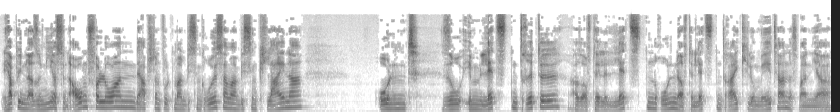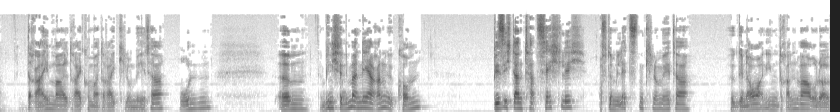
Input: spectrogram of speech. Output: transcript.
Ich habe ihn also nie aus den Augen verloren. Der Abstand wurde mal ein bisschen größer, mal ein bisschen kleiner. Und so im letzten Drittel, also auf der letzten Runde, auf den letzten drei Kilometern, das waren ja dreimal 3,3 Kilometer Runden, ähm, bin ich dann immer näher rangekommen, bis ich dann tatsächlich auf dem letzten Kilometer genauer an ihm dran war oder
